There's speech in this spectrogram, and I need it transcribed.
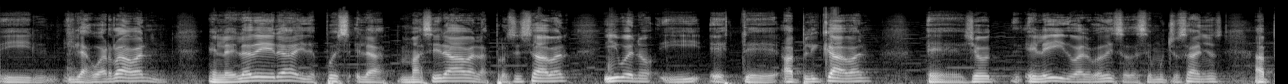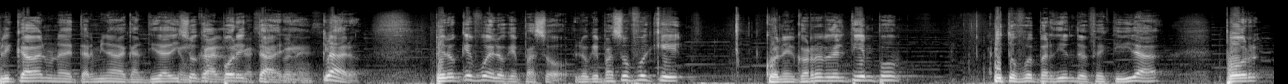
y, las guardaban en la heladera y después las maceraban, las procesaban y bueno, y este, aplicaban. yo he leído algo de eso de hace muchos años, aplicaban una determinada cantidad de isocas por hectárea. Claro. Pero ¿qué fue lo que pasó? Lo que pasó fue que con el correr del tiempo esto fue perdiendo efectividad por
